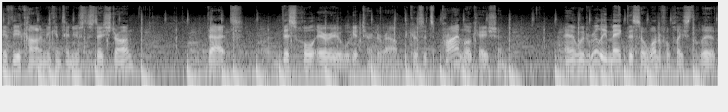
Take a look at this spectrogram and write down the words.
if the economy continues to stay strong, that this whole area will get turned around because it's a prime location and it would really make this a wonderful place to live.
